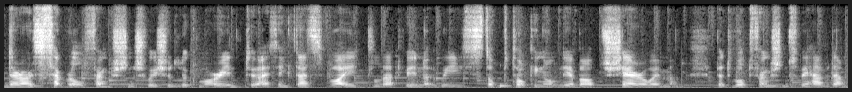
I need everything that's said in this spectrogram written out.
there are several functions we should look more into. I think that's vital that we know, we stop talking only about share women, but what functions we have them.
